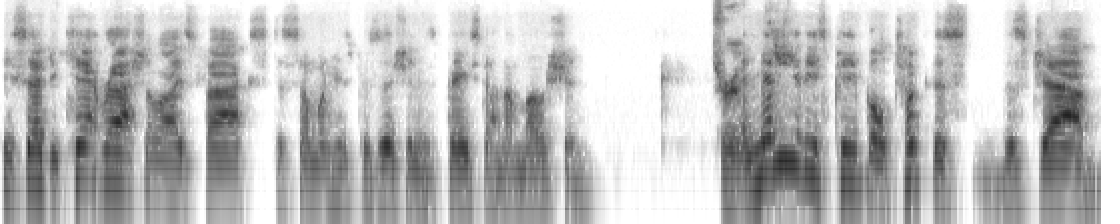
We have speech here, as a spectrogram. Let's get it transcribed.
He said, "You can't rationalize facts to someone whose position is based on emotion." True. And many of these people took this this jab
